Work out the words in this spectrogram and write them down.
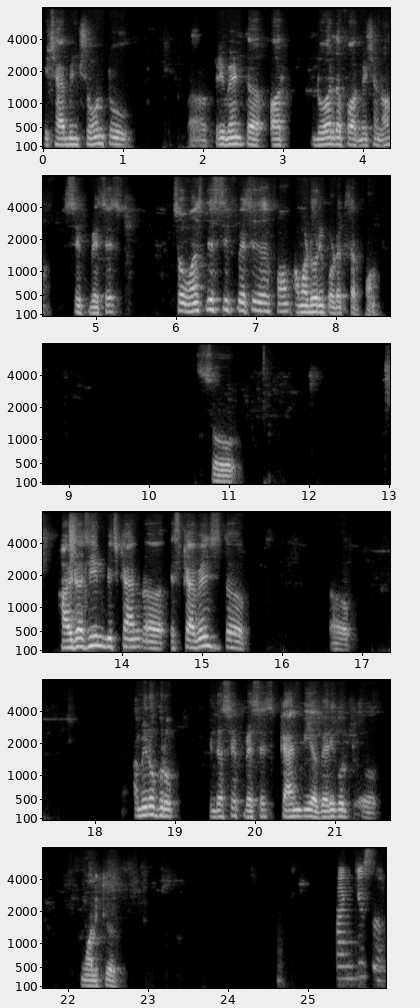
which have been shown to uh, prevent the or lower the formation of Schiff bases. So once this Schiff bases are formed, Amadori products are formed. So hydrazine, which can uh, scavenge the uh, amino group in the Schiff bases, can be a very good uh, molecule. Thank you, sir.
